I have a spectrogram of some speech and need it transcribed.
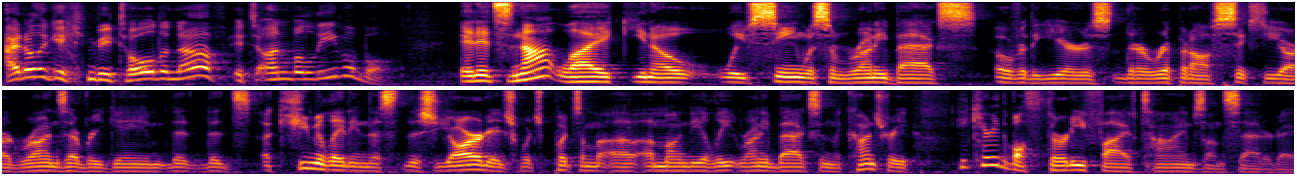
I don't think it can be told enough. It's unbelievable. And it's not like, you know, we've seen with some running backs over the years that are ripping off 60 yard runs every game that, that's accumulating this this yardage, which puts him uh, among the elite running backs in the country. He carried the ball 35 times on Saturday.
